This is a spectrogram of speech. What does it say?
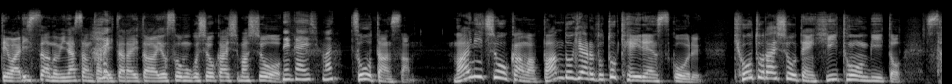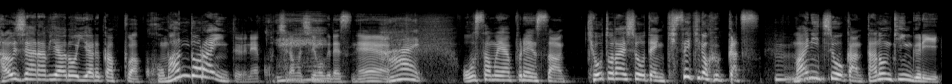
ではリスナーの皆さんからいただいた予想もご紹介しましょう。はい、お願いします。ゾウタンさん毎日王冠はヴァンドギャルドとケイデンスコール。京都大賞典ヒートオンビート。サウジアラビアロイヤルカップはコマンドラインというねこちらも注目ですね、えー、はい。オーサムヤプレンさん京都大賞典キセキの復活、うん、毎日王冠ダノンキングリー。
